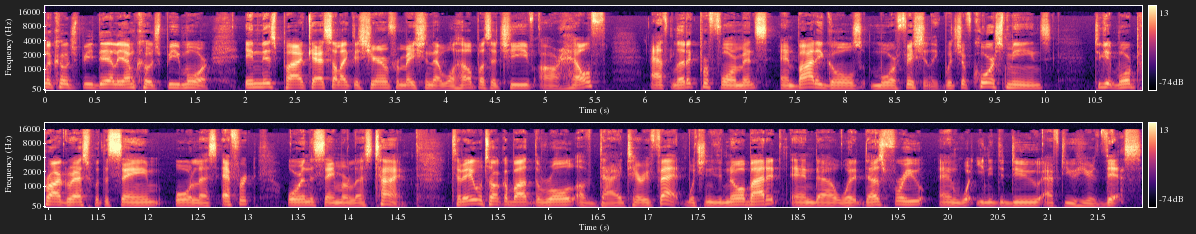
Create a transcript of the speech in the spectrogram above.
to Coach B Daily. I'm Coach B Moore. In this podcast, I like to share information that will help us achieve our health, athletic performance, and body goals more efficiently, which of course means to get more progress with the same or less effort or in the same or less time. Today, we'll talk about the role of dietary fat, what you need to know about it, and uh, what it does for you, and what you need to do after you hear this.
